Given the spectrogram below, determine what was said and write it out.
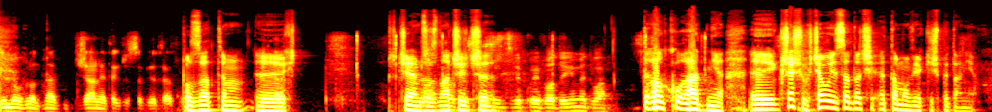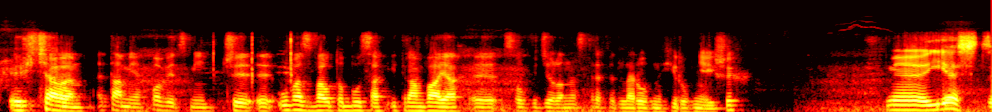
niemowląt nawilżane, także sobie od razu Poza tym y, ch- chciałem zaznaczyć, że zwykłej wody i mydła. Dokładnie. Y, Grzesiu, chciałeś zadać Etamowi jakieś pytanie. Y, Chciałem, Etamie, powiedz mi, czy y, u Was w autobusach i tramwajach są wydzielone strefy dla równych i równiejszych? E, Jest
